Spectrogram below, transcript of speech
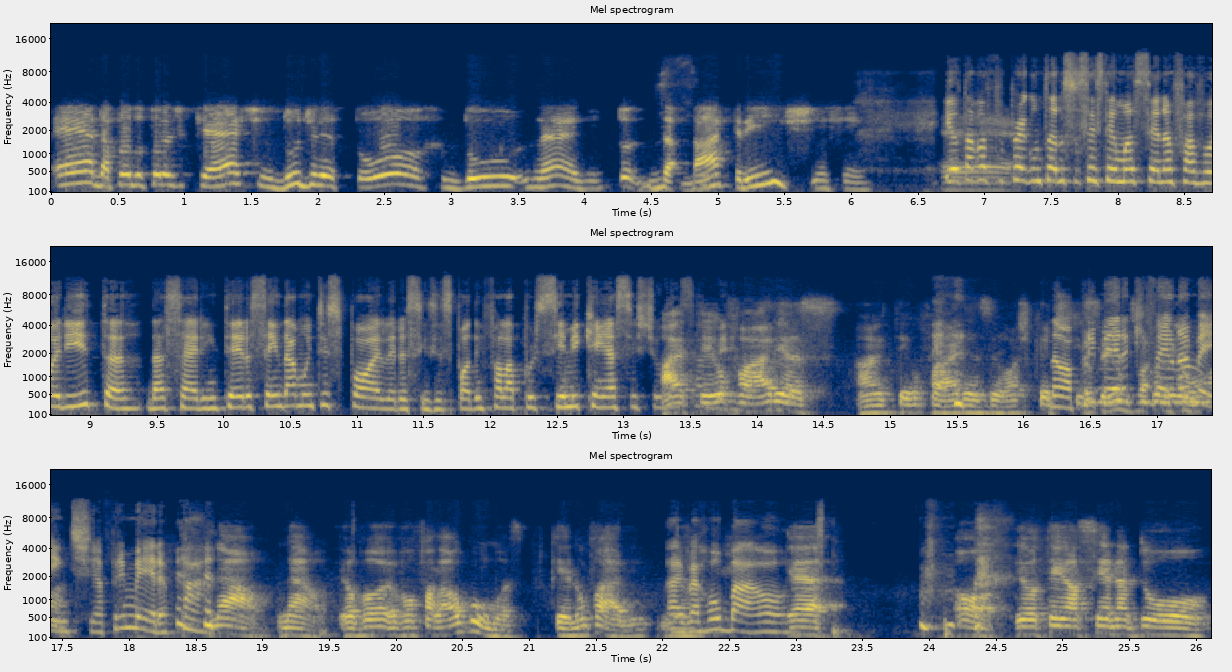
é, da produtora de casting, do diretor, do, né, da, da atriz, enfim. E eu tava é... perguntando se vocês têm uma cena favorita da série inteira, sem dar muito spoiler, assim. Vocês podem falar por cima e quem assistiu Ah, tenho várias. Ah, tenho várias. Eu acho que é Não, a primeira que veio na mente. A primeira, pá. Não, não. Eu vou, eu vou falar algumas, porque não vale. Aí né? vai roubar, ó. É, ó, eu tenho a cena do,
